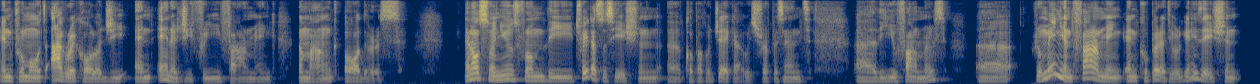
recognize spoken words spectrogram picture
and promote agroecology and energy free farming, among others. And also, a news from the trade association uh, which represents uh, the EU farmers. Uh, Romanian farming and cooperative organization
